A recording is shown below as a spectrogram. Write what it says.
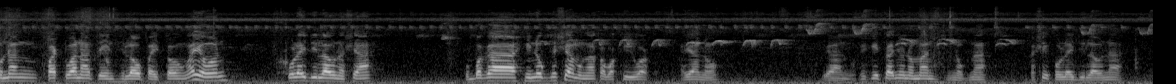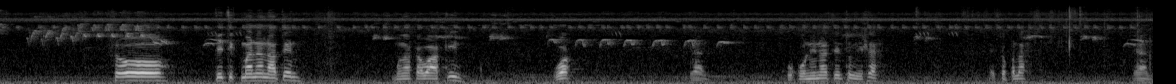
unang part 1 natin, hilaw pa ito. Ngayon, kulay dilaw na siya. Kumbaga, hinog na siya mga kawakiwak. Ayan o. Yan. Makikita nyo naman, hinog na. Kasi kulay dilaw na. So, titikman na natin. Mga kawaki. Wak. Yan. Kukunin natin itong isa. Ito pala. Yan.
